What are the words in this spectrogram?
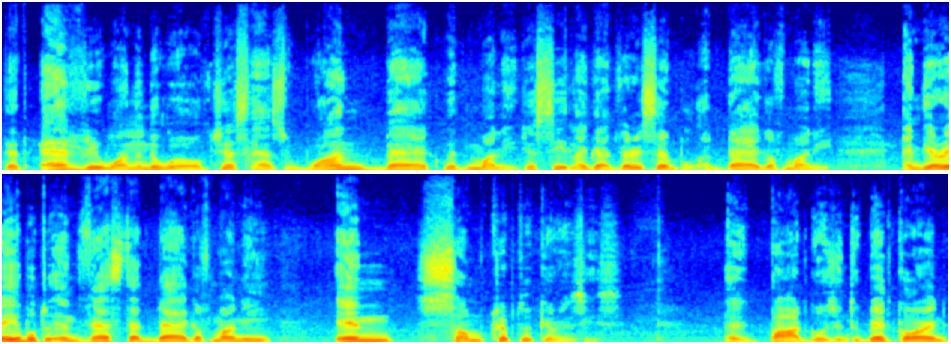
that everyone in the world just has one bag with money. Just see it like that, very simple, a bag of money. And they're able to invest that bag of money in some cryptocurrencies. A part goes into Bitcoin,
